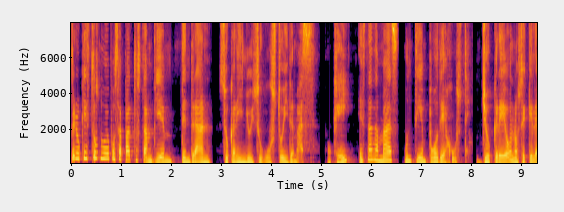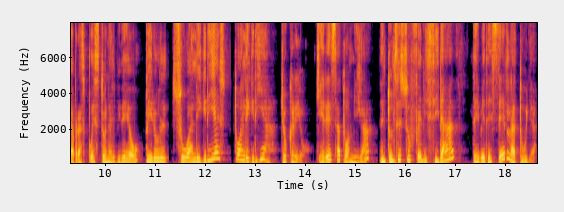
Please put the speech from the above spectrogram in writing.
Pero que estos nuevos zapatos también tendrán su cariño y su gusto y demás. ¿Ok? Es nada más un tiempo de ajuste. Yo creo, no sé qué le habrás puesto en el video, pero su alegría es tu alegría, yo creo. ¿Quieres a tu amiga? Entonces su felicidad debe de ser la tuya.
